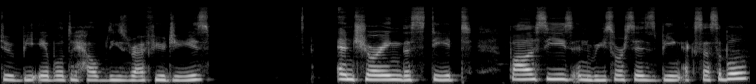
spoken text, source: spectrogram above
to be able to help these refugees, ensuring the state policies and resources being accessible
